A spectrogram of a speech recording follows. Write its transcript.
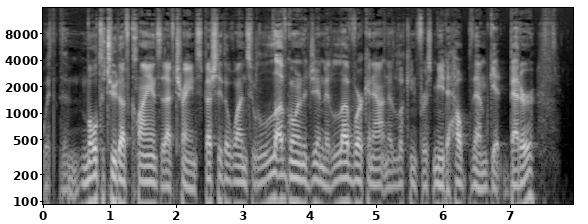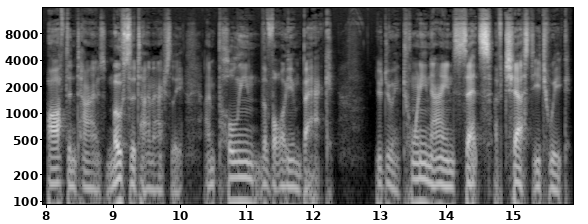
with the multitude of clients that I've trained, especially the ones who love going to the gym, they love working out, and they're looking for me to help them get better. Oftentimes, most of the time, actually, I'm pulling the volume back. You're doing 29 sets of chest each week.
